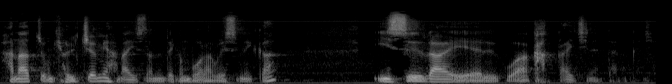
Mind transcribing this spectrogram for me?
하나 좀 결점이 하나 있었는데 그건 뭐라고 했습니까? 이스라엘과 가까이 지냈다는 거죠.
